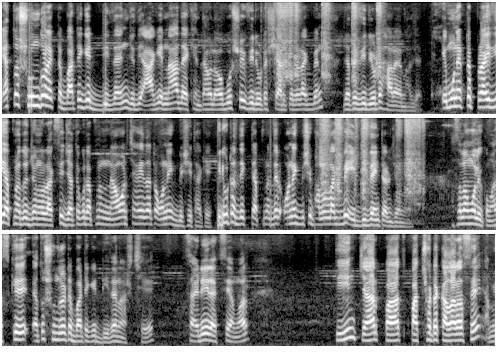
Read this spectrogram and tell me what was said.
এত সুন্দর একটা বাটিকের ডিজাইন যদি আগে না দেখেন, তাহলে অবশ্যই ভিডিওটা শেয়ার করে রাখবেন, যাতে ভিডিওটা হারায় না যায়। এমন একটা প্রাইজই আপনাদের জন্য রাখছি, যাতে করে আপনার নেওয়ার চাহিদাটা অনেক বেশি থাকে। ভিডিওটা দেখতে আপনাদের অনেক বেশি ভালো লাগবে এই ডিজাইনটার জন্য। আসসালামু আলাইকুম। আজকে এত সুন্দর একটা বাটিকের ডিজাইন আসছে। সাইডেই রাখছি আমার। তিন, চার, পাঁচ পাঁচ, ছটা কালার আছে। আমি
